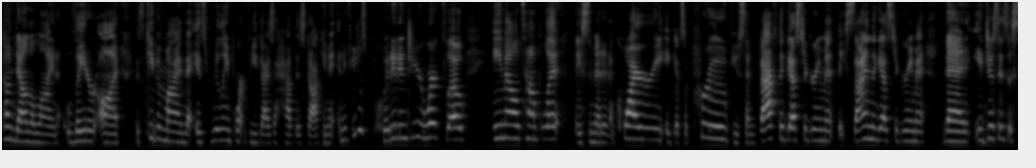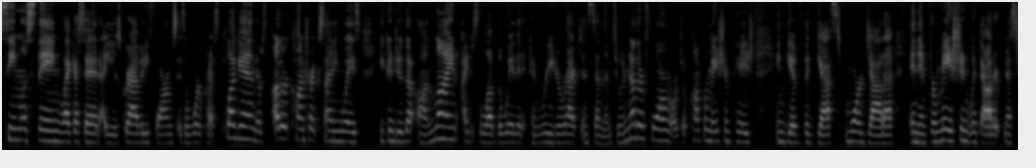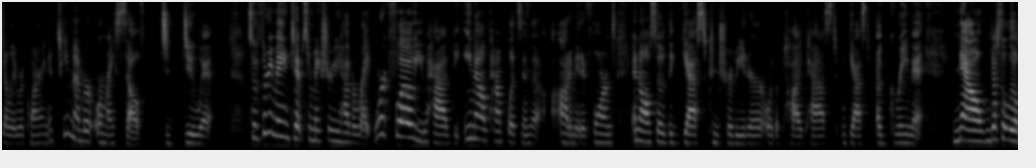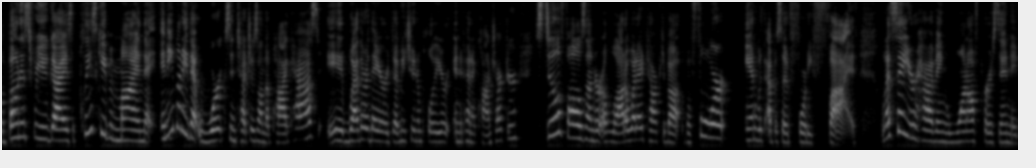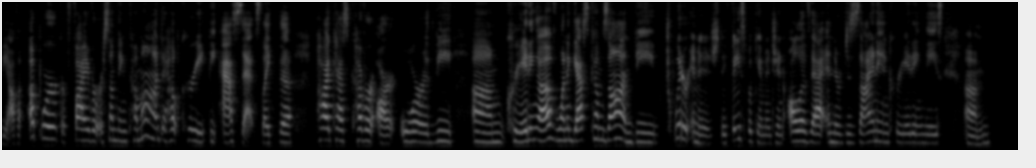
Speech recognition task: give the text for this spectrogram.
come down the line later on. Just keep in mind that it's really important for you guys to have this document. And if you just put it into your workflow, email template. They submit an inquiry, it gets approved, you send back the guest agreement, they sign the guest agreement. Then it just is a seamless thing. Like I said, I use Gravity Forms as a WordPress plugin. There's other contract signing ways you can do that online. I just love the way that it can redirect and send them to another form or to a confirmation page and give the guest more data and information without it necessarily requiring a team member or myself to do it. So, three main tips to make sure you have a right workflow. You have the email templates and the automated forms, and also the guest contributor or the podcast guest agreement. Now, just a little bonus for you guys. Please keep in mind that anybody that works and touches on the podcast, it, whether they are a W 2 employee or independent contractor, still falls under a lot of what I talked about before and with episode 45. Let's say you're having one off person, maybe off of Upwork or Fiverr or something, come on to help create the assets like the podcast cover art or the um, creating of when a guest comes on, the Twitter image, the Facebook image, and all of that. And they're designing and creating these. Um,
